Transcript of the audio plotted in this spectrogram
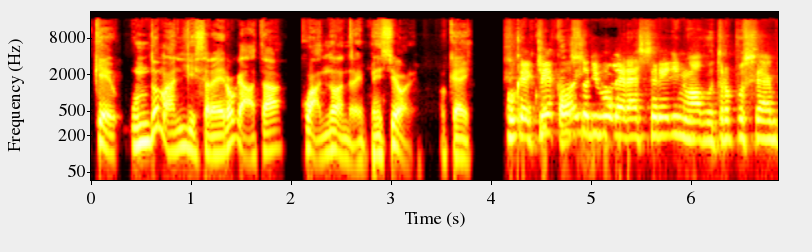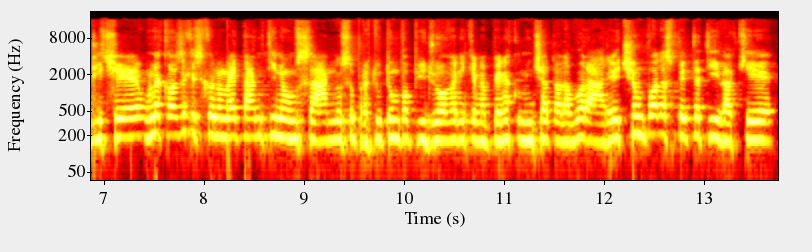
che un domani gli sarà erogata quando andrà in pensione. Ok? Ok, qui a costo poi... di voler essere di nuovo troppo semplice, una cosa che secondo me tanti non sanno, soprattutto un po' più giovani che hanno appena cominciato a lavorare, c'è un po' l'aspettativa che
